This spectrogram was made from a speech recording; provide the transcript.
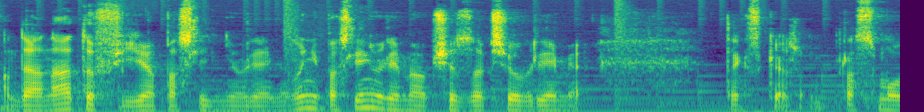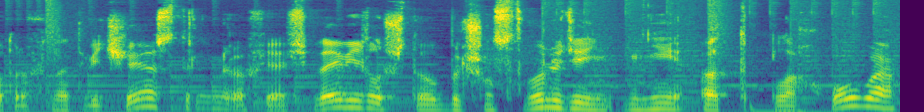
донатов я последнее время, ну не последнее время, а вообще за все время, так скажем, просмотров на Твиче стримеров, я всегда видел, что большинство людей не от плохого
